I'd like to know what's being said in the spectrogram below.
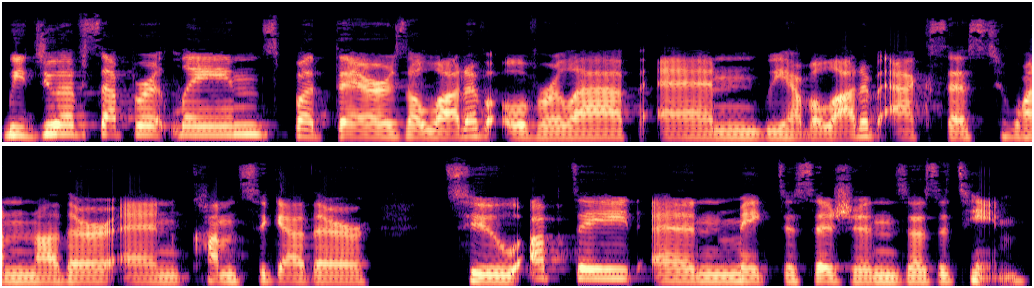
We do have separate lanes, but there's a lot of overlap and we have a lot of access to one another and come together to update and make decisions as a team.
